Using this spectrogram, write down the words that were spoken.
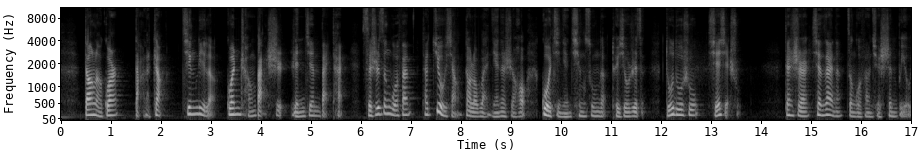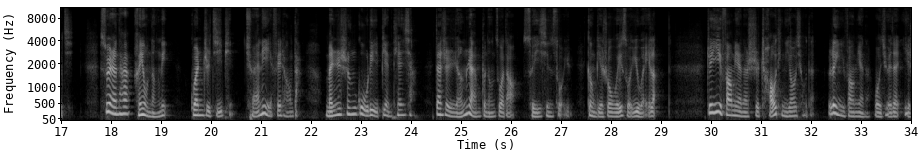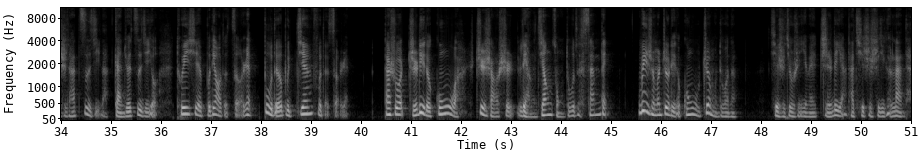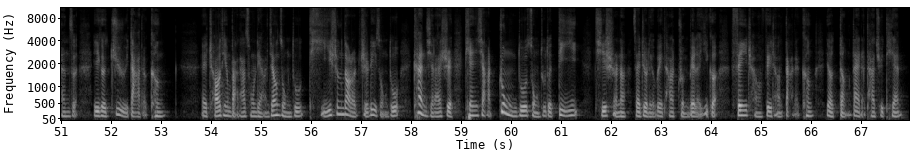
当了官儿，打了仗，经历了官场百事、人间百态，此时曾国藩他就想到了晚年的时候过几年轻松的退休日子，读读书，写写书。但是现在呢，曾国藩却身不由己。虽然他很有能力，官至极品，权力也非常大，门生故吏遍天下，但是仍然不能做到随心所欲，更别说为所欲为了。这一方面呢是朝廷要求的，另一方面呢，我觉得也是他自己呢感觉自己有推卸不掉的责任，不得不肩负的责任。他说，直隶的公务啊，至少是两江总督的三倍。为什么这里的公务这么多呢？其实就是因为直隶啊，它其实是一个烂摊子，一个巨大的坑。哎，朝廷把他从两江总督提升到了直隶总督，看起来是天下众多总督的第一。其实呢，在这里为他准备了一个非常非常大的坑，要等待着他去填。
